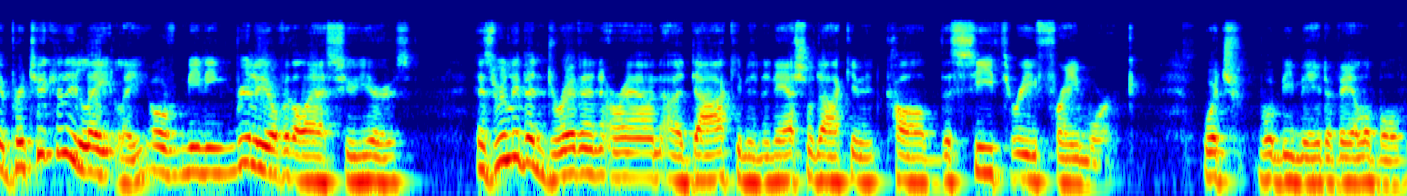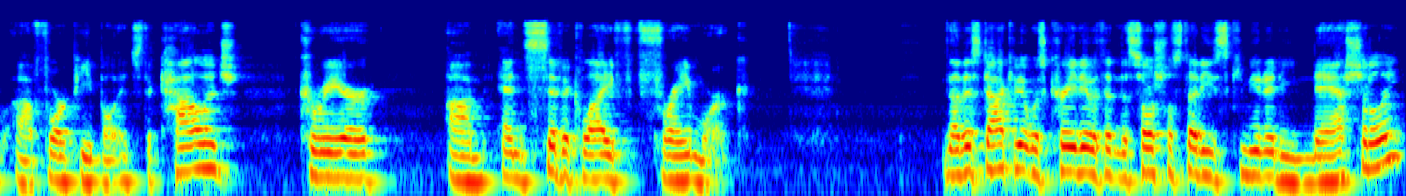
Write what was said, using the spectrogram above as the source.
and particularly lately, over, meaning really over the last few years, has really been driven around a document, a national document called the C3 Framework, which will be made available uh, for people. It's the College, Career, um, and Civic Life Framework. Now, this document was created within the social studies community nationally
